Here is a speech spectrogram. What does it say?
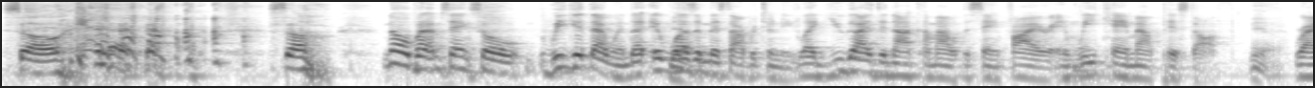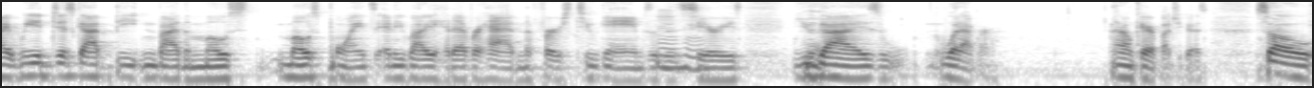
So, so no, but I'm saying so we get that win. That it was Yeah. a missed opportunity. Like you guys did not come out with the same fire, and we came out pissed off. Yeah. Right. We had just got beaten by the most most points anybody had ever had in the first two games of the mm-hmm. series. You Yeah. guys, whatever. I don't care about you guys. So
